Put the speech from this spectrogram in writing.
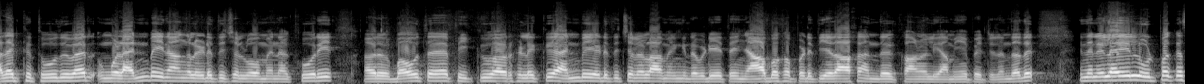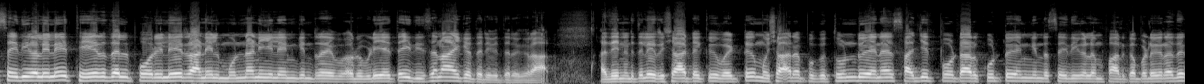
அதற்கு தூதுவர் உங்கள் அன்பை நாங்கள் எடுத்துச் செல்வோம் என கூறி ஒரு பௌத்த பிக்கு அவர்களுக்கு அன்பை எடுத்துச் செல்லலாம் என்கின்ற விடயத்தை ஞாபகப்படுத்தியதாக அந்த காணொளி அமைய பெற்றிருந்தது. இந்த நிலையில் உட்பக்க செய்திகளிலே தேர்தல் போரிலே ரணில் முன்னணியில் என்கின்ற ஒரு விடயத்தை திசநாயக்க தெரிவித்திருக்கிறார். அதே நேரத்தில் ரிஷாட்டுக்கு வெட்டு முஷாரப்புக்கு துண்டு என சஜித் போட்டார். கூட்டு என்கின்ற செய்திகளும் பார்க்கப்படுகிறது.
